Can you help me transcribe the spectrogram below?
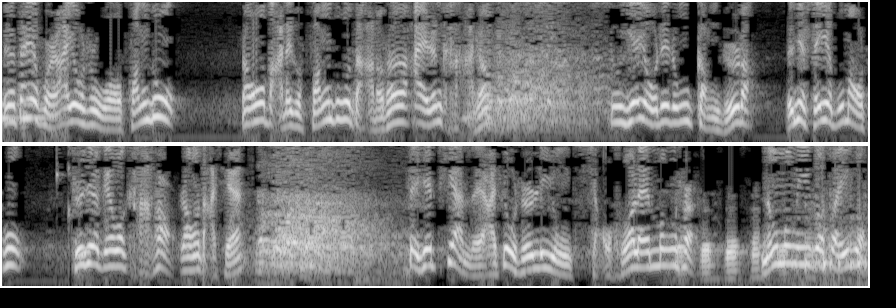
这待会儿啊又是我房东，让我把这个房租打到他爱人卡上。就也有这种耿直的，人家谁也不冒充，直接给我卡号让我打钱。这些骗子呀，就是利用巧合来蒙事儿，能蒙一个算一个。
